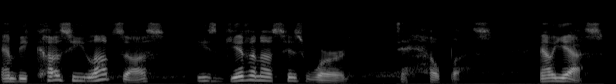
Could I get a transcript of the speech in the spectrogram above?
And because He loves us, He's given us His word to help us. Now, yes,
